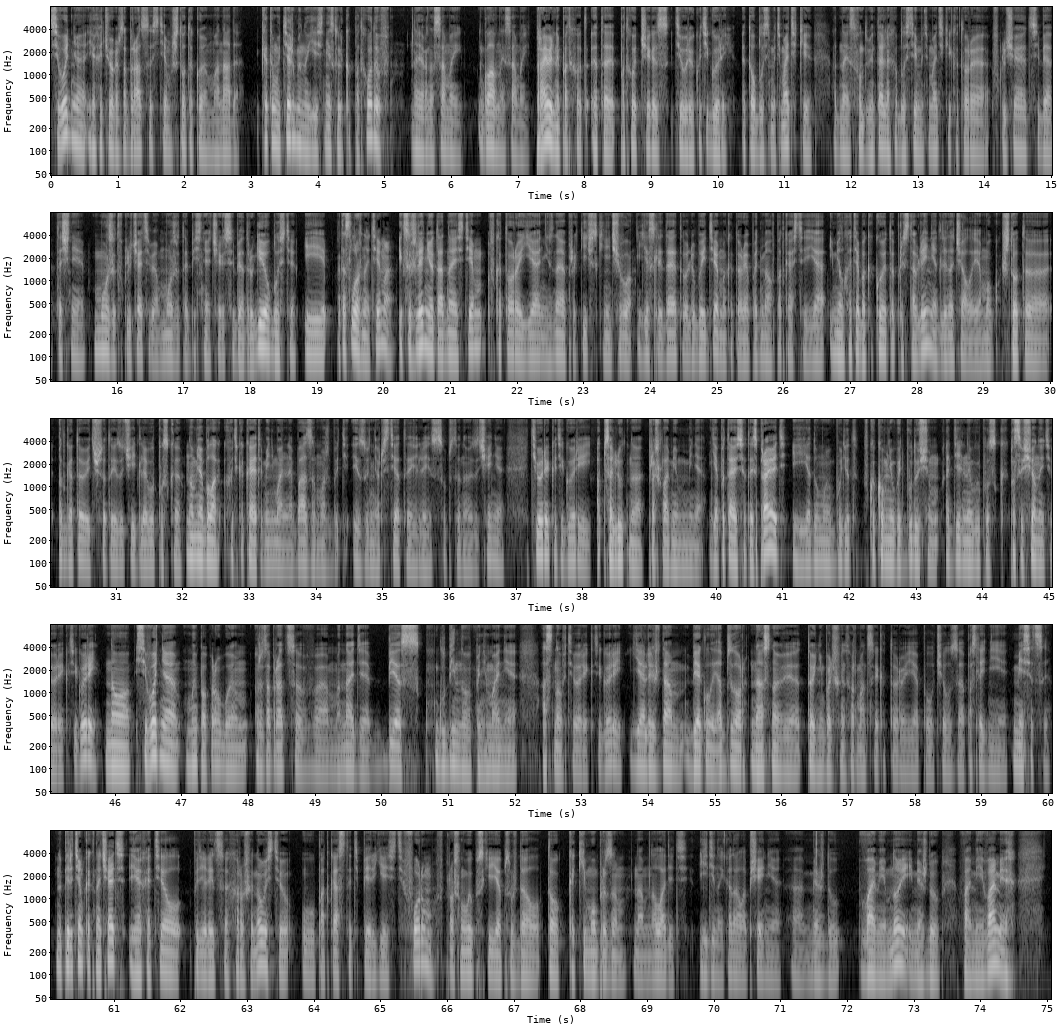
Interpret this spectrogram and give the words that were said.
Сегодня я хочу разобраться с тем, что такое монада. К этому термину есть несколько подходов. Наверное, самый главный, самый правильный подход — это подход через теорию категорий. Это область математики, одна из фундаментальных областей математики, которая включает в себя, точнее, может включать себя, может объяснять через себя другие области. И это сложная тема. И, к сожалению, это одна из тем, в которой я не знаю практически ничего. Если до этого любые темы, которые я поднимал в подкасте, я имел хотя бы какое-то представление для начала, я мог что-то подготовить, что-то изучить для выпуска, но у меня была хоть какая-то минимальная база, может быть, из университета или из собственного изучения, теория категорий абсолютно прошла мимо меня. Я пытаюсь пытаюсь это исправить, и я думаю, будет в каком-нибудь будущем отдельный выпуск, посвященный теории категорий. Но сегодня мы попробуем разобраться в монаде без глубинного понимания основ теории категорий. Я лишь дам беглый обзор на основе той небольшой информации, которую я получил за последние месяцы. Но перед тем, как начать, я хотел поделиться хорошей новостью. У подкаста теперь есть форум. В прошлом выпуске я обсуждал то, каким образом нам наладить единый канал общения э, между вами и мной, и между вами и вами.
